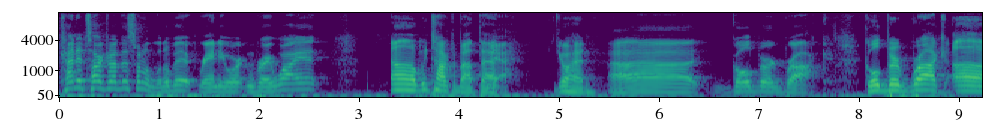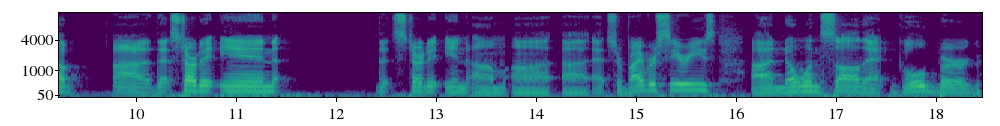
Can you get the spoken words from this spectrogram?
kind of talked about this one a little bit. Randy Orton, Bray Wyatt. Uh, we talked about that. Yeah. Go ahead. Uh, Goldberg, Brock. Goldberg Brock. Uh, uh, that started in that started in um uh, uh at Survivor Series. Uh, no one saw that Goldberg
